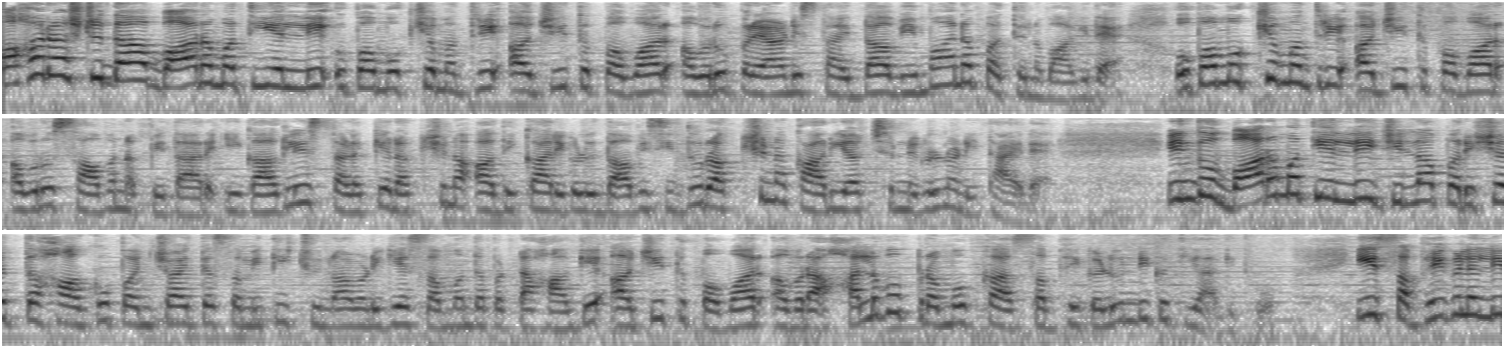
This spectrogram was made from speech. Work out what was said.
ಮಹಾರಾಷ್ಟ್ರದ ಬಾರಾಮತಿಯಲ್ಲಿ ಉಪಮುಖ್ಯಮಂತ್ರಿ ಅಜಿತ್ ಪವಾರ್ ಅವರು ಪ್ರಯಾಣಿಸ್ತಾ ಇದ್ದ ವಿಮಾನ ಪತನವಾಗಿದೆ. ಉಪಮುಖ್ಯಮಂತ್ರಿ ಅಜಿತ್ ಪವಾರ್ ಅವರು ಸಾವನ್ನಪ್ಪಿದ್ದಾರೆ. ಈಗಾಗಲೇ ಸ್ಥಳಕ್ಕೆ ರಕ್ಷಣಾ ಅಧಿಕಾರಿಗಳು ಧಾವಿಸಿದ್ದು ರಕ್ಷಣಾ ಕಾರ್ಯಾಚರಣೆಗಳು ನಡೀತಾ ಇದೆ. ಇಂದು ಬಾರಾಮತಿಯಲ್ಲಿ ಜಿಲ್ಲಾ ಪರಿಷತ್ ಹಾಗೂ ಪಂಚಾಯತ್ ಸಮಿತಿ ಚುನಾವಣೆಗೆ ಸಂಬಂಧಪಟ್ಟ ಹಾಗೆ ಅಜಿತ್ ಪವಾರ್ ಅವರ ಹಲವು ಪ್ರಮುಖ ಸಭೆಗಳು ನಿಗದಿಯಾಗಿದ್ವು. ಈ ಸಭೆಗಳಲ್ಲಿ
